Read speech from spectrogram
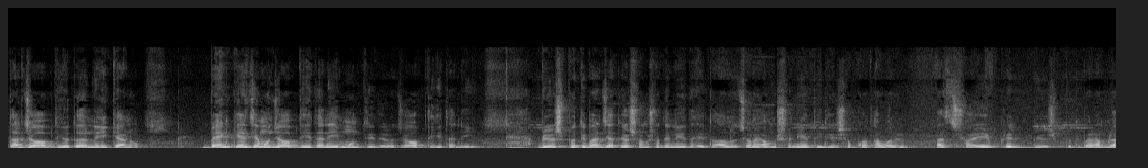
তার জবাবদিহিতা নেই কেন? ব্যাংকের যেমন জবাবদিহিতা নেই, মন্ত্রীদেরও জবাবদিহিতা নেই। বৃহস্পতিবার জাতীয় সংসদে নির্ধারিত আলোচনায় অংশ নিয়ে তিনি এসব কথা বলেন। আজ ছয় এপ্রিল, বৃহস্পতিবার আমরা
